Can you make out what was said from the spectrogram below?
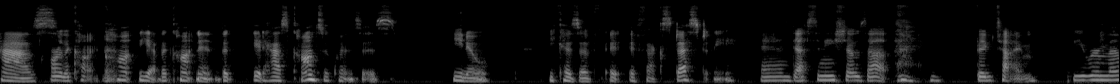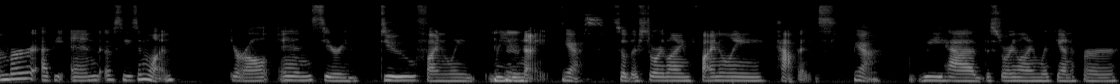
has Or the continent. con- yeah the continent the, it has consequences you know because of it affects destiny and Destiny shows up big time. If you remember at the end of season one, Geralt and Ciri do finally Mhm. reunite. yes So their storyline finally happens. yeah We had the storyline with Yennefer,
